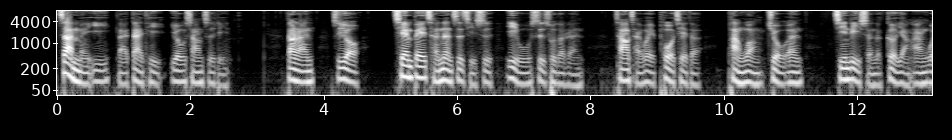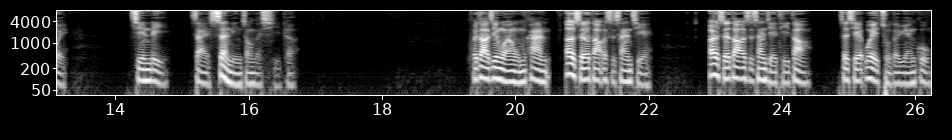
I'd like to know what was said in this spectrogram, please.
赞美衣来代替忧伤之灵。当然，只有谦卑承认自己是一无是处的人，他才会迫切的盼望救恩，经历神的各样安慰，经历在圣灵中的喜乐。回到经文，我们看二十二到二十三节。二十二到二十三节提到这些为主的缘故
